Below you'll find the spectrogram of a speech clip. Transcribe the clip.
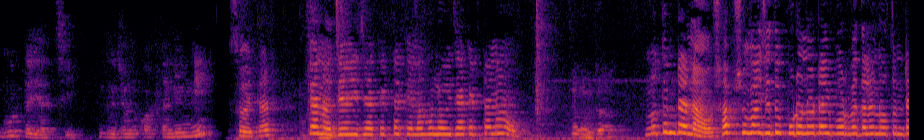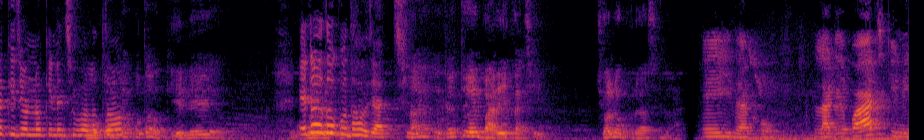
ঘুরতে যাচ্ছি দুজন কর্তা গিন্নি। সোয়েটার? কেন? যে এই জ্যাকেটটা কেনা হলো ওই জ্যাকেটটা নাও। কেন এটা? নতুনটা নাও। সব সময় যদি পুরোনোটাই পরবে তাহলে নতুনটা কি জন্য কিনেছি বলো তো? কোথাও গেলে এটাও তো কোথাও যাচ্ছি। হ্যাঁ এটা তো এই বাড়ির কাছে চলো ঘুরে আসি না। এই দেখো লাগে পাঁচ কিনি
